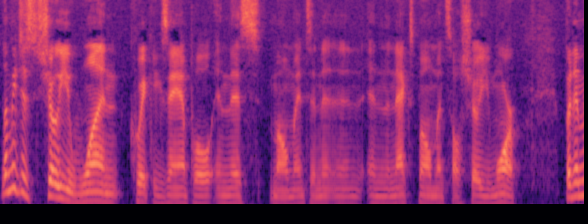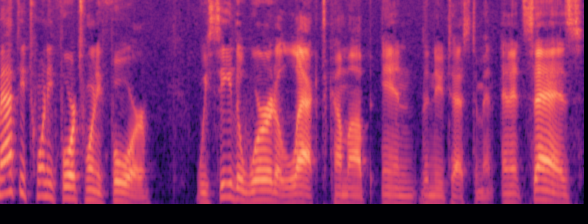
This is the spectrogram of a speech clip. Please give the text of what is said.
Let me just show you one quick example in this moment, and in, in the next moments I'll show you more. But in Matthew 24 24, we see the word elect come up in the New Testament, and it says,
